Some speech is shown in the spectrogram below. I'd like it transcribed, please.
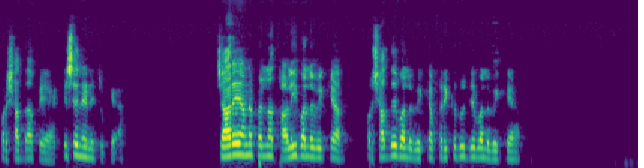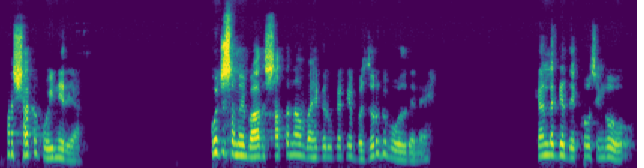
ਪ੍ਰਸ਼ਾਦਾ ਪਿਆ ਕਿਸੇ ਨੇ ਨਹੀਂ ਚੁੱਕਿਆ। ਚਾਰੇ ਅੰਨ ਪਹਿਲਾਂ ਥਾਲੀ ਵੱਲ ਵੇਖਿਆ, ਪ੍ਰਸ਼ਾਦੇ ਵੱਲ ਵੇਖਿਆ, ਫਿਰ ਇੱਕ ਦੂਜੇ ਵੱਲ ਵੇਖਿਆ। ਪਰ ਸ਼ੱਕ ਕੋਈ ਨਹੀਂ ਰਿਹਾ। ਕੁਝ ਸਮੇਂ ਬਾਅਦ ਸਤਨਾਮ ਵਾਹਿਗੁਰੂ ਕਹਿ ਕੇ ਬਜ਼ੁਰਗ ਬੋਲਦੇ ਨੇ। ਕਹਿਣ ਲੱਗੇ, ਦੇਖੋ ਸਿੰਘੋ,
